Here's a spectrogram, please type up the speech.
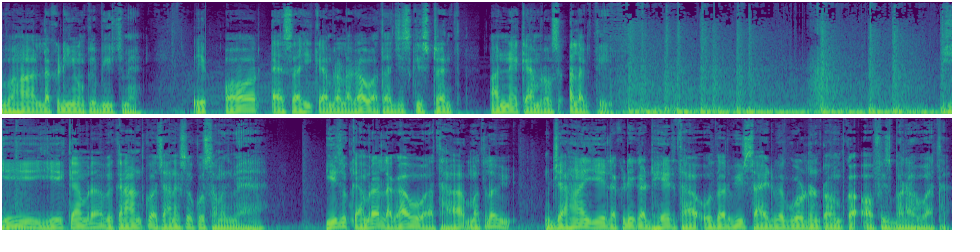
वहाँ लकड़ियों के बीच में एक और ऐसा ही कैमरा लगा हुआ था, जिसकी स्ट्रेंथ अन्य कैमरों से अलग थी। ये ये कैमरा विक्रांत को अचानक से कुछ समझ में आया। ये जो कैमरा लगा हुआ था मतलब जहाँ ये लकड़ी का ढेर था, उधर भी साइड में गोल्डन टॉम का ऑफ़िस बना हुआ था।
